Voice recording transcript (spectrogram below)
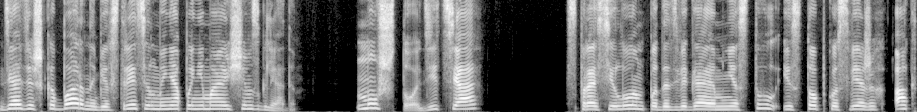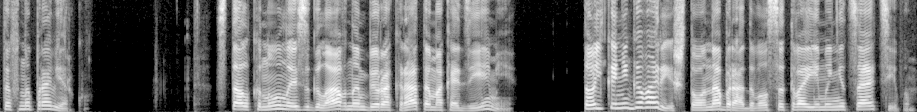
дядюшка Барнаби встретил меня понимающим взглядом. «Ну что, дитя?» — спросил он, пододвигая мне стул и стопку свежих актов на проверку. Столкнулась с главным бюрократом Академии. Только не говори, что он обрадовался твоим инициативам.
